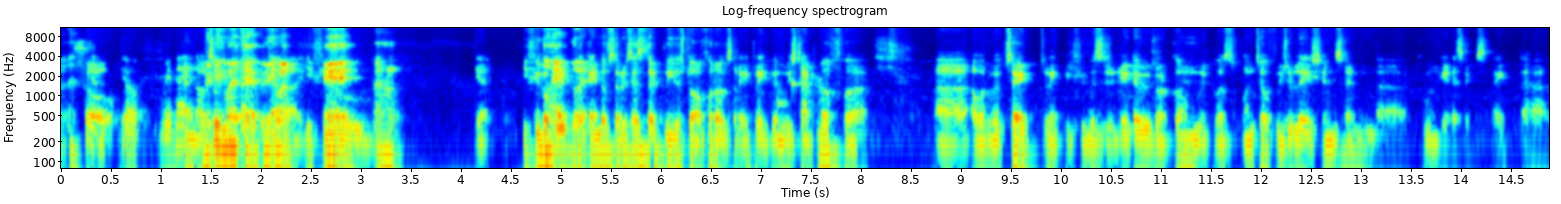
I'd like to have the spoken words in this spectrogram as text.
so So Vinay, And also, Pretty much fact, everyone. uh, if you uh-huh. if you Go look ahead, at the ahead. kind of services that we used to offer also right like when we started off uh, our website like if you visited dataweave.com it was a bunch of visualizations and uh, cool data sets right? Uh,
